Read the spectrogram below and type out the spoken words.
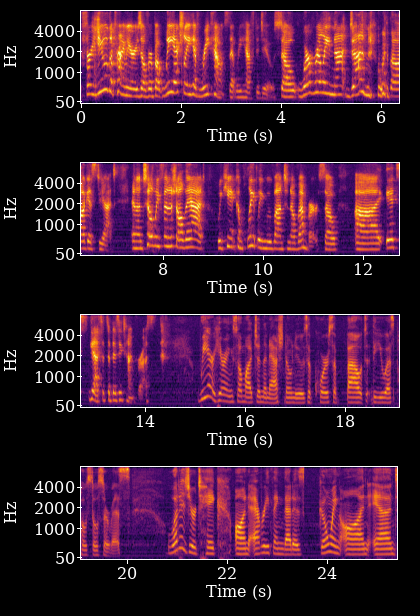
for you, the primary is over, but we actually have recounts that we have to do. So we're really not done with August yet. And until we finish all that, we can't completely move on to November. So uh, it's, yes, it's a busy time for us. We are hearing so much in the national news, of course, about the U.S. Postal Service. What is your take on everything that is going on and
